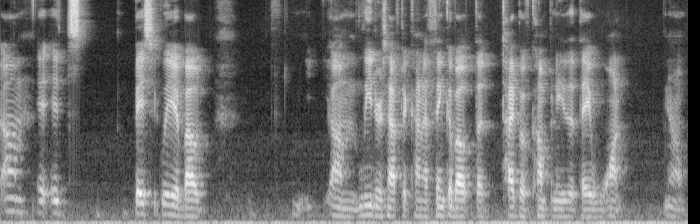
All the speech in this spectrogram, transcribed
Um, it, it's basically about um, leaders have to kind of think about the type of company that they want, you know,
